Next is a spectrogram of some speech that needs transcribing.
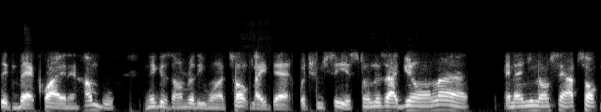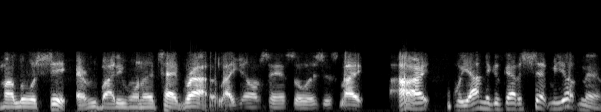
sitting back quiet and humble, niggas don't really want to talk like that. But you see, as soon as I get online, and then you know what I'm saying, I talk my little shit. Everybody want to attack Ryder, like you know what I'm saying. So it's just like, all right, well y'all niggas gotta shut me up now,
